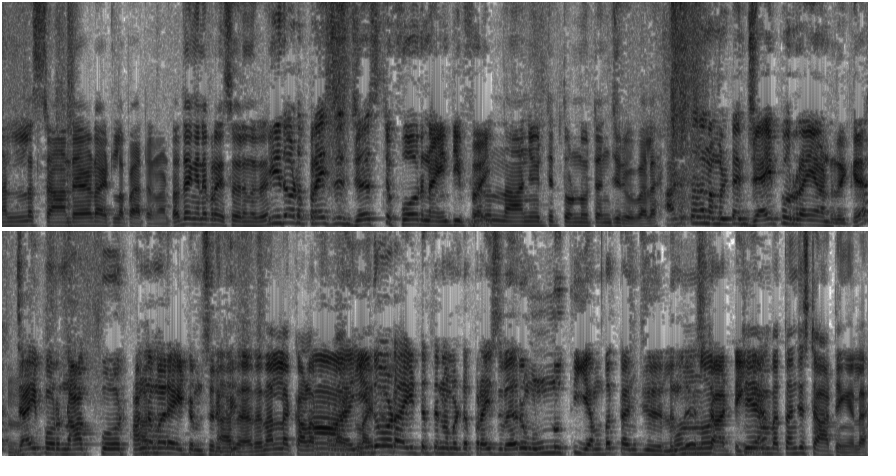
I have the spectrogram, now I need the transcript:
നല്ല സ്റ്റാൻഡേർഡ് ആയിട്ടുള്ള പാറ്റേൺ ആണ് അത് എങ്ങനെ പ്രൈസ് വരുന്നത് இதோட price just four ninety five നാനൂറ്റി തൊണ്ണൂറ്റഞ്ച് രൂപ അല്ലെ அடுத்தது நம்மள்ட்ட ஜெய்ப்பூர் ரயான் இருக்கு ஜெய்ப்பூர் நாக்பூர் அந்த மாதிரி ஐட்டம்ஸ் இருக்கு അതെ അതെ നല്ല ஆ, കളർഫുൾ ആയിട്ടുള്ള இதோட ஐட்டத்து நம்மள்ட்ட பிரைஸ் வெறும் முன்னூத்தி எண்பத்தஞ்சுல இருந்து ஸ்டார்டிங் മുന്നൂറ്റി എൺപത്തഞ്ച് സ്റ്റാർട്ടിങ് അല്ലേ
